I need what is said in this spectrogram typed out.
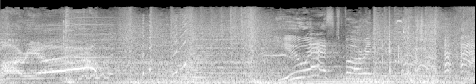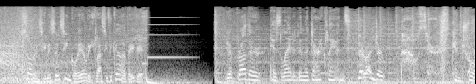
Mario! You asked for it. Solo en cines el 5 de abril. Clasificada PG. Your brother is landed in the Darklands. They're under Bowser's control.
